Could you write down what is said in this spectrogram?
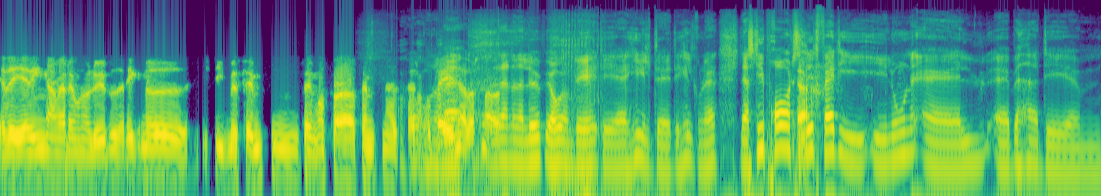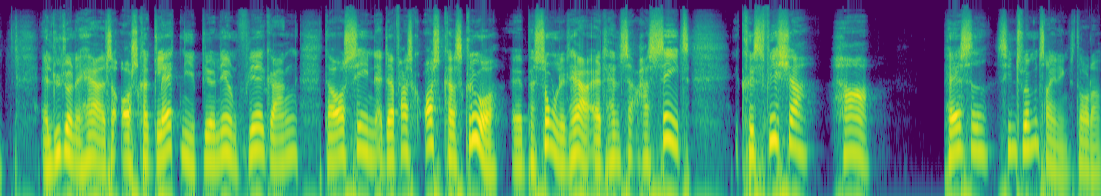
jeg ved, jeg ved ikke engang, hvad det hun har løbet. Er det ikke noget i stil med 15, 45, 15, 50 på banen eller sådan noget? Hvordan er løb? Jo, det, det er helt, det er helt godnat. Lad os lige prøve at tage ja. lidt fat i, i nogle af, af, hvad hedder det, um, af lytterne her. Altså Oscar Gladney bliver nævnt flere gange. Der er også en, at der faktisk Oscar skriver uh, personligt her, at han har set Chris Fischer har passet sin svømmetræning, står der.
